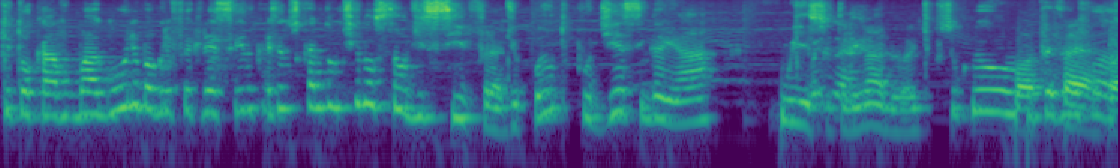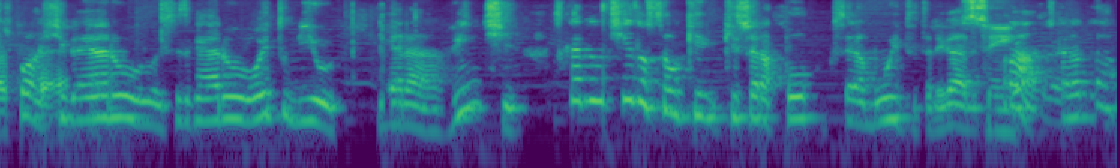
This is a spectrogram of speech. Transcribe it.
que tocavam o bagulho, o bagulho foi crescendo, crescendo, os caras não tinham noção de cifra, de quanto podia se ganhar com isso, Pois tá é. ligado? É tipo que o empresário tipo, ó, fé. vocês ganharam, vocês ganharam 8 mil e era 20, os caras não tinham noção que, que isso era pouco, que isso era muito, tá ligado? Sim. Tipo, ah, os caras, tá,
